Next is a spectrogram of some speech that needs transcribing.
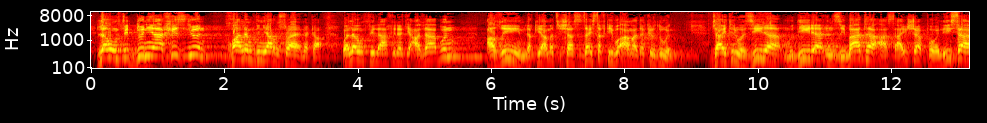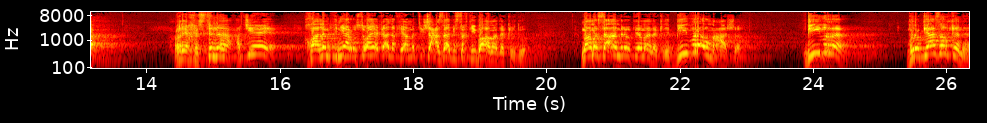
لهم فی الدنیا خزی خوا لەم دنیا ڕسوایان دەکا ولهم فی الآخرة عذاب عظیم لە قیامەتیشا سزای سەختی بۆ ئامادە کردوون جای تر وەزیرە مدیرە ئینزیباتە ئاسایشە پۆلیسە ڕێخستنە هەرچی هەیە خوا لەم دنیا ڕسوایەکە لە قیامەتیشە عەزابی سەختی بۆ ئامادە کردووە مامەستا ئەمرە و پێمان نەکرێت بیبڕە و معاشە بیبڕە بڕۆ پیاز هەڵکەنە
